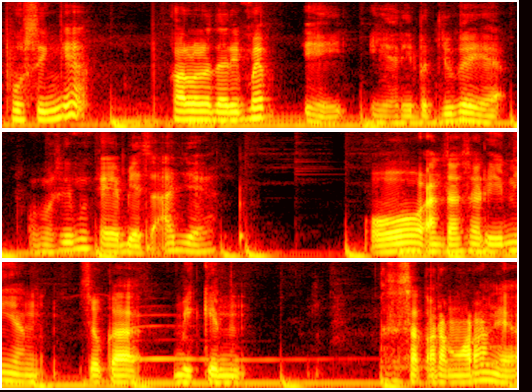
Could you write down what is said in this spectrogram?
Pusingnya kalau dari map eh, iya ribet juga ya. Meskipun kayak biasa aja. Oh Antasari ini yang suka bikin kesesat orang-orang ya.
